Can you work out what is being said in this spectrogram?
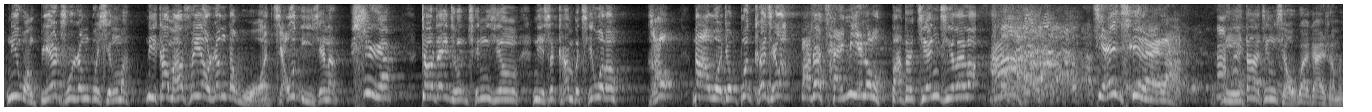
你往别处扔不行吗？你干嘛非要扔到我脚底下呢？是啊，照这种情形，你是看不起我喽？好，那我就不客气了，把它踩灭喽，把它捡起来了啊，捡起来了。你大惊小怪干什么？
